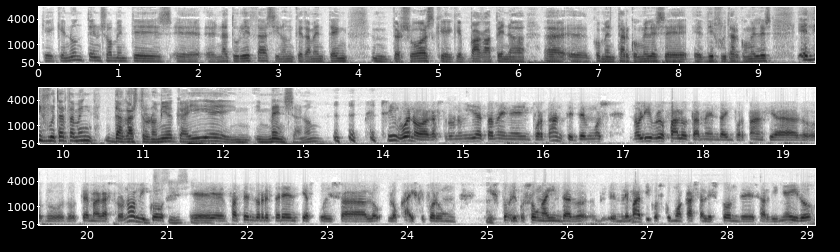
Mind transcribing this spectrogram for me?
que, que non ten somente eh, eh, natureza, sino que tamén ten mm, persoas que, que paga a pena eh, eh comentar con eles e eh, disfrutar con eles, e disfrutar tamén da gastronomía que aí é in, inmensa, non? Sí, bueno, a gastronomía tamén é importante temos no libro falo tamén da importancia do, do, do tema gastronómico, sí, sí, sí. eh, facendo referencias pois a lo, locais que foron históricos son aínda emblemáticos como a Casa Lestón de Sardiñeiro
